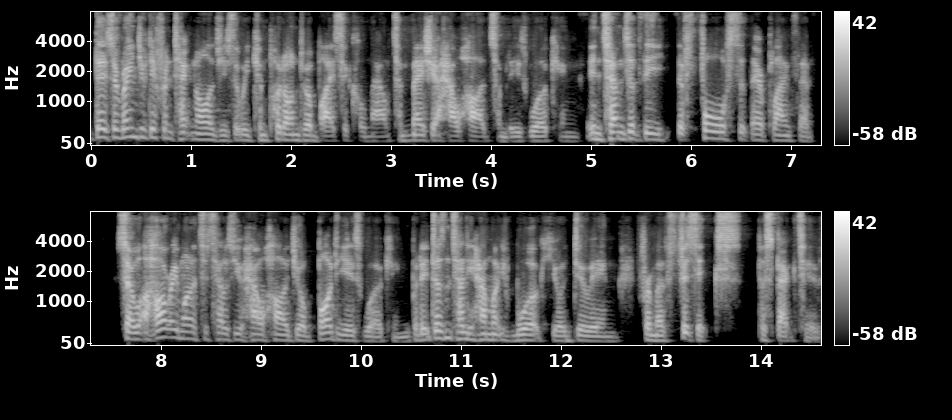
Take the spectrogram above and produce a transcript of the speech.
there's a range of different technologies that we can put onto a bicycle now to measure how hard somebody is working in terms of the, the force that they're applying to them. So a heart rate monitor tells you how hard your body is working, but it doesn't tell you how much work you're doing from a physics perspective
